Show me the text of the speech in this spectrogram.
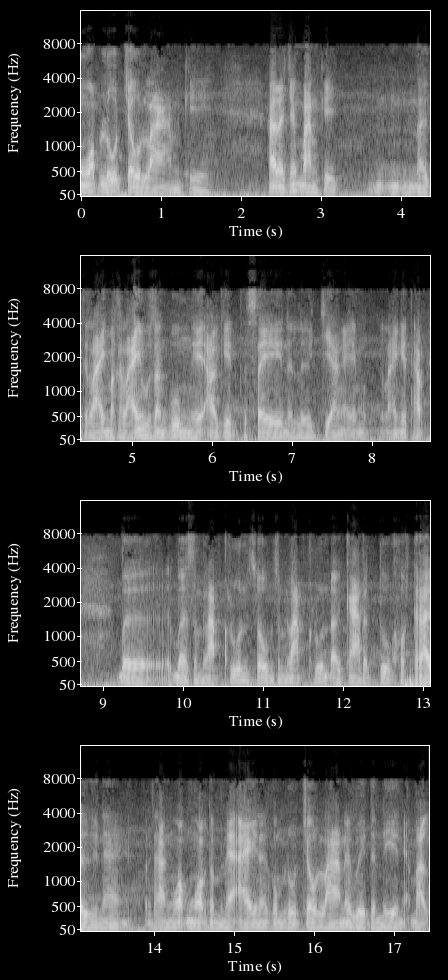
ងាប់លោតចូលឡានគេហើយអញ្ចឹងបានគេនៅកន្លែងមួយកន្លែងព្រោះសង្គមងាយឲ្យគេទៅសេនៅលើជាងអីមួយកន្លែងគេថាបើបើសម្លាប់ខ្លួនសូមសម្លាប់ខ្លួនដោយការទទួលខុសត្រូវណាបើថាងាប់ងាប់តែម្នាក់ឯងនៅកុំលូតចូលឡាននៅវេទនាអ្នកបើក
